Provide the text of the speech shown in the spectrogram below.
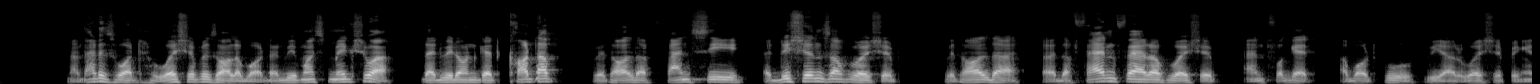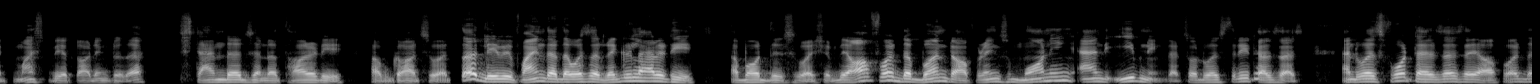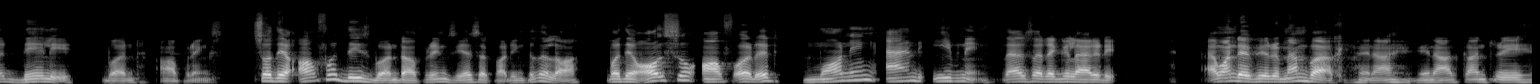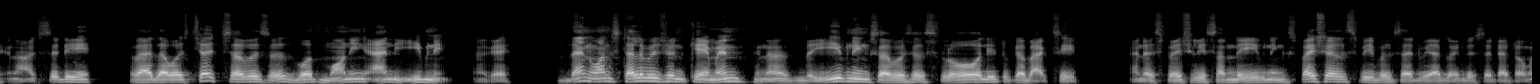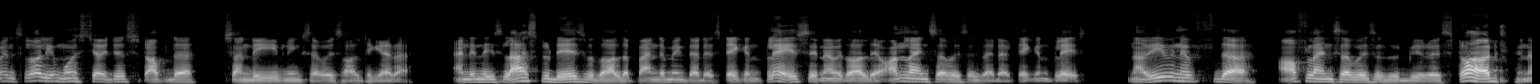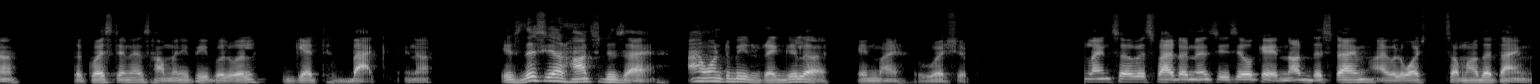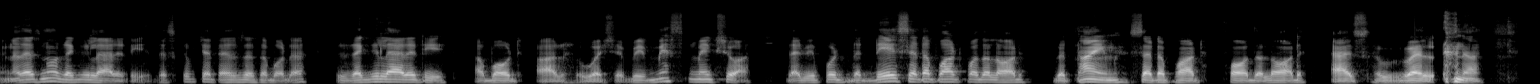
Now, that is what worship is all about, and we must make sure that we don't get caught up with all the fancy additions of worship, with all the, uh, the fanfare of worship, and forget about who we are worshiping. It must be according to the standards and authority of God's word. Thirdly, we find that there was a regularity about this worship. They offered the burnt offerings morning and evening. That's what verse 3 tells us. And verse 4 tells us they offered the daily burnt offerings. So they offered these burnt offerings, yes, according to the law, but they also offered it morning and evening. There's a regularity. I wonder if you remember, you know, in our country, in our city, where there was church services both morning and evening. Okay, then once television came in, you know, the evening services slowly took a back seat. And especially Sunday evening specials, people said we are going to sit at home. And slowly most churches stopped the Sunday evening service altogether. And in these last two days, with all the pandemic that has taken place, you know, with all the online services that have taken place, now even if the offline services would be restored, you know, the question is how many people will get back, you know. Is this your heart's desire? I want to be regular in my worship. Online service pattern is you say, okay, not this time, I will watch some other time. You know, there's no regularity. The scripture tells us about a regularity about our worship. We must make sure that we put the day set apart for the Lord, the time set apart for the Lord as well.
